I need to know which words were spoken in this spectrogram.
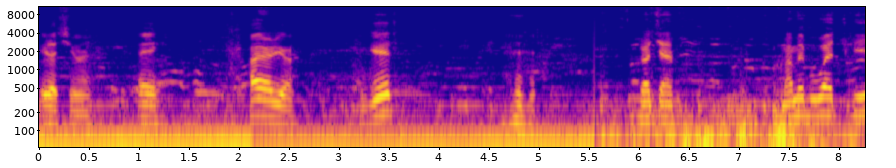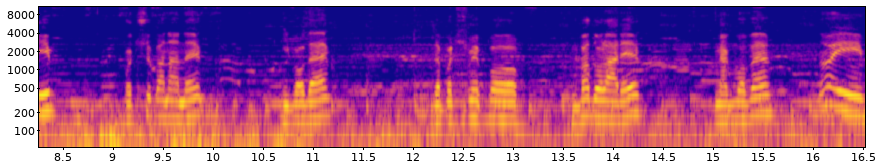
I lecimy. Hey, how are you? Good? Słuchajcie, mamy bułeczki, po trzy banany i wodę. Zapłaciliśmy po 2 dolary na głowę. No i,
